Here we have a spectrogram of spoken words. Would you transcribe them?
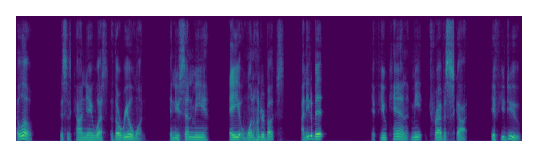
Hello, this is Kanye West, the real one. Can you send me a 100 bucks? I need a bit. If you can meet Travis Scott, if you do,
